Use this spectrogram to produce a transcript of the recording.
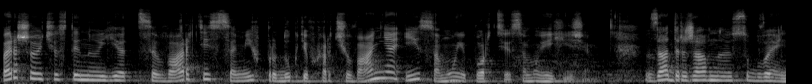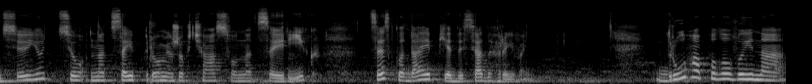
Першою частиною є це вартість самих продуктів харчування і самої порції, самої їжі. За державною субвенцією цю, на цей проміжок часу, на цей рік, це складає 50 гривень. Друга половина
